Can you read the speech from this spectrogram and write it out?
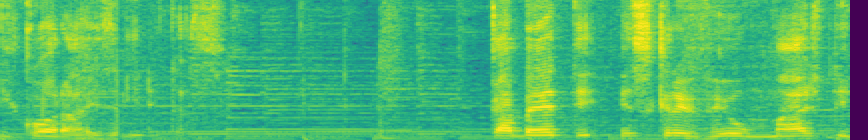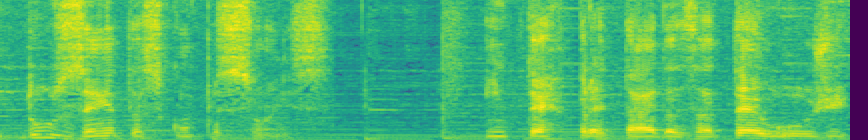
e corais espíritas. Cabete escreveu mais de 200 composições, interpretadas até hoje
